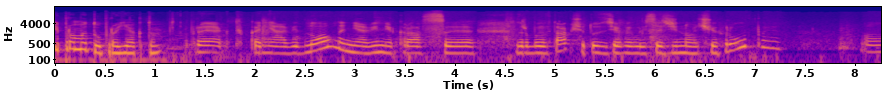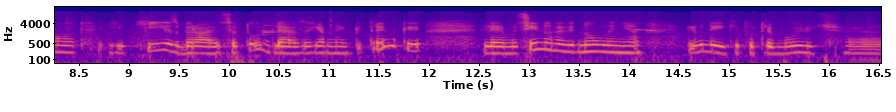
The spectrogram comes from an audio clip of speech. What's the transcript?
і про мету проєкту. Проєкт коня відновлення він якраз е, зробив так, що тут з'явилися жіночі групи, от, які збираються тут для взаємної підтримки, для емоційного відновлення. Люди, які потребують е,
